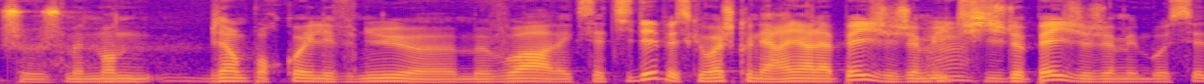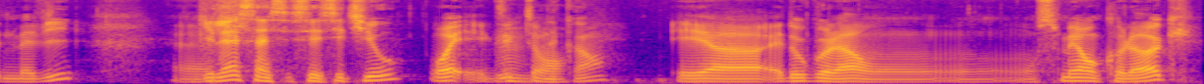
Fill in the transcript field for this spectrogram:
je, je me demande bien pourquoi il est venu euh, me voir avec cette idée parce que moi, je connais rien à la paye, j'ai jamais eu Mhm. de fiche de paye, j'ai jamais bossé de ma vie. Guilain, c'est c'est CTO Ouais, exactement. D'accord. Et, euh, et donc voilà, on, on- on se met en coloc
